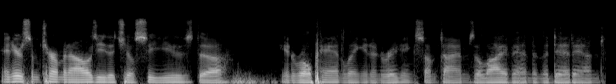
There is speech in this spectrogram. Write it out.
And here's some terminology that you'll see used uh, in rope handling and in rigging sometimes. The live end and the dead end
